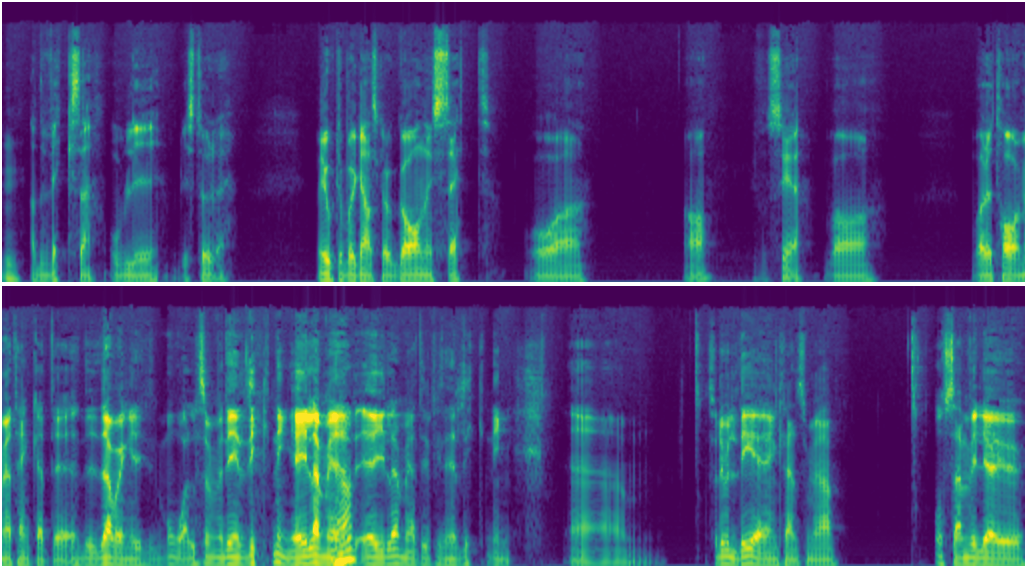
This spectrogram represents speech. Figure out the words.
mm. att växa och bli, bli större. Jag har gjort det på ett ganska organiskt sätt och ja, vi får se vad, vad det tar. Men jag tänker att det, det där var inget riktigt mål, så, men det är en riktning. Jag gillar med, ja. jag gillar med att det finns en riktning. Um, så det är väl det egentligen som jag Och sen vill jag ju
